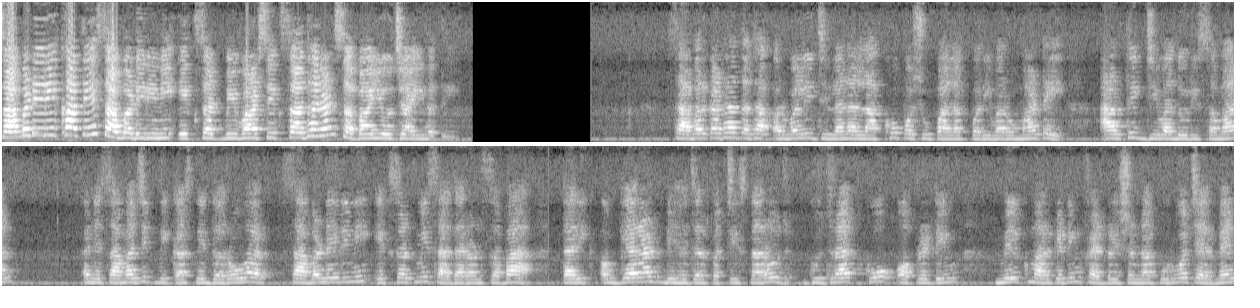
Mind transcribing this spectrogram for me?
સાબરડેરી ખાતે સાબડેરીની એકસઠમી વાર્ષિક સાધારણ સભા યોજાઈ હતી. સાબરકાંઠા તથા અરવલ્લી જિલ્લાના લાખો પશુપાલક પરિવારો માટે આર્થિક જીવાદોરી સમાન અને સામાજિક વિકાસની ધરોહર સાબરડેરીની એકસઠમી સાધારણ સભા તારીખ અગિયાર આઠ બે હજાર પચીસના રોજ ગુજરાત કો ઓપરેટિવ મિલ્ક માર્કેટિંગ ફેડરેશનના પૂર્વ ચેરમેન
